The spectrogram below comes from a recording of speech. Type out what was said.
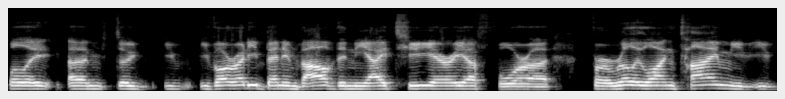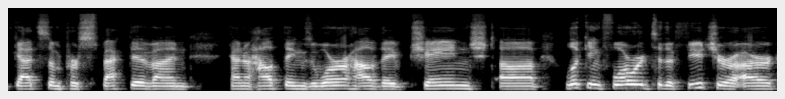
Well, um, so you you've already been involved in the IT area for uh, for a really long time. You've you've got some perspective on kind of how things were, how they've changed. Uh, looking forward to the future, are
